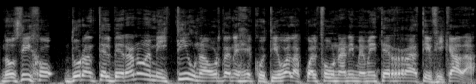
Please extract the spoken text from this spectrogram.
Nos dijo, durante el verano emití una orden ejecutiva la cual fue unánimemente ratificada,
